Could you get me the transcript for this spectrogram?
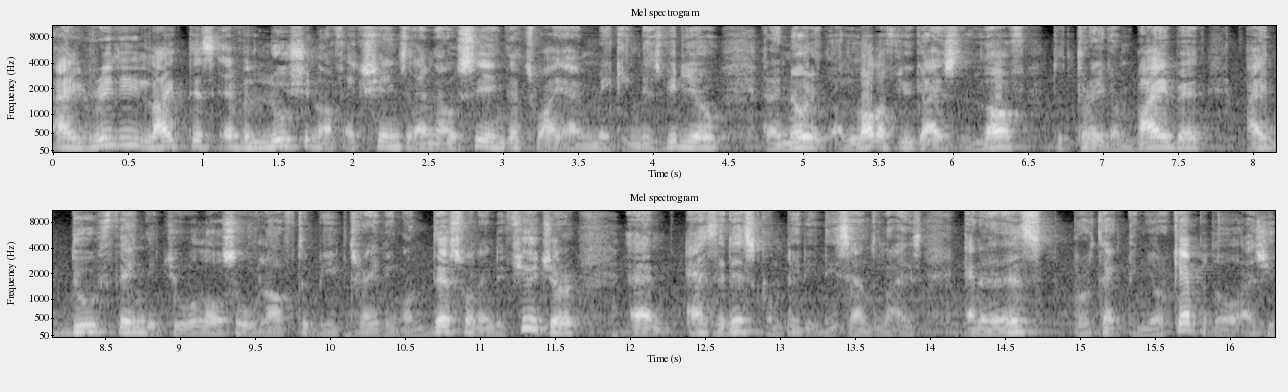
I really like this evolution of exchange that I'm now seeing. That's why I'm making this video. And I know that a lot of you guys love to trade on Bybit. I do think that you will also love to be trading on this one in the future um, as it is completely decentralized and it is protecting your capital as you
